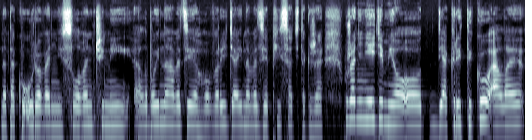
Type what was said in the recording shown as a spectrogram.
na takú úroveň slovenčiny, lebo iná vec je hovoriť a iná vec je písať, takže už ani nejde mi o, o diakritiku, ale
